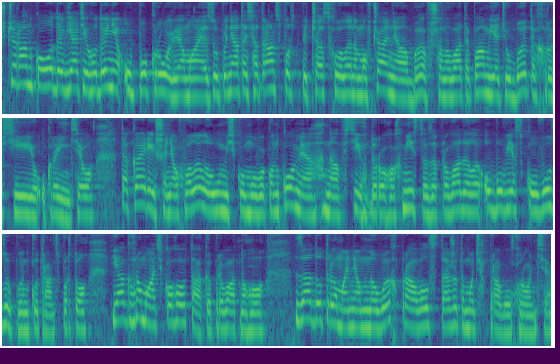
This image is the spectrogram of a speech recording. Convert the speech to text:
Щоранку о 9 годині у Покрові має зупинятися транспорт під час хвилини мовчання, аби вшанувати пам'ять убитих Росією українців. Таке рішення ухвалили у міському виконкомі. На всіх дорогах міста запровадили обов'язкову зупинку транспорту, як громадського, так і приватного. За дотриманням нових правил стежитимуть правоохоронці.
